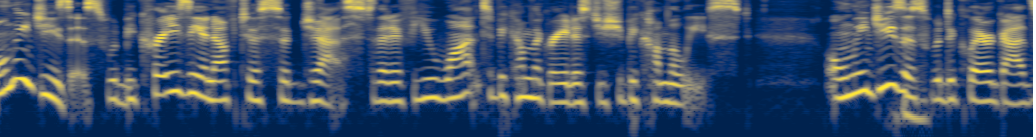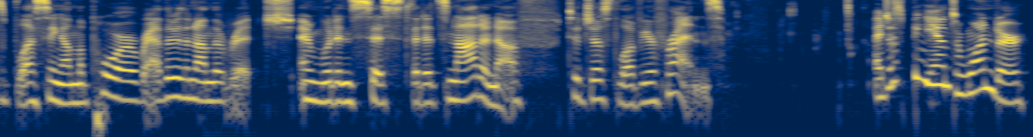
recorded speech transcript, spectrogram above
only Jesus would be crazy enough to suggest that if you want to become the greatest, you should become the least. Only Jesus would declare God's blessing on the poor rather than on the rich and would insist that it's not enough to just love your friends. I just began to wonder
